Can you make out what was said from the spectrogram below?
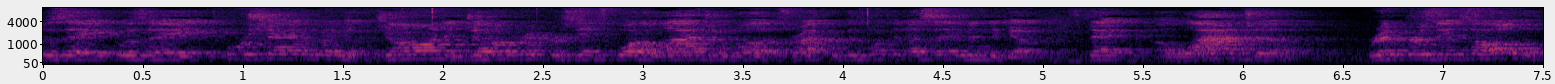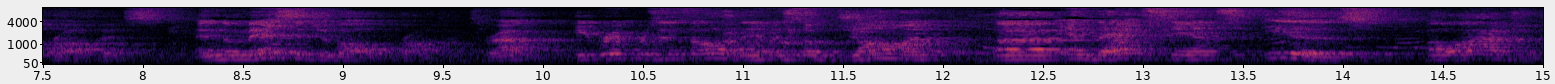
was a, was a foreshadowing of John, and John represents what Elijah was, right? Because what did I say a minute ago? That Elijah represents all the prophets and the message of all the prophets, right? He represents all of them, and so John, uh, in that sense, is Elijah.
